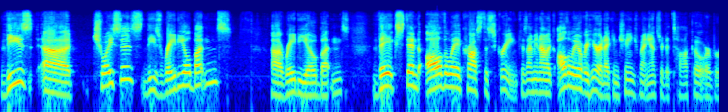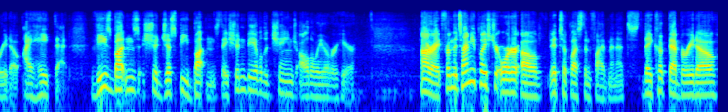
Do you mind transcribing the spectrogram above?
These uh, choices, these radial buttons, uh, radio buttons, they extend all the way across the screen. Because, I mean, I'm like all the way over here and I can change my answer to taco or burrito. I hate that. These buttons should just be buttons. They shouldn't be able to change all the way over here. All right, from the time you placed your order, oh, it took less than five minutes. They cooked that burrito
